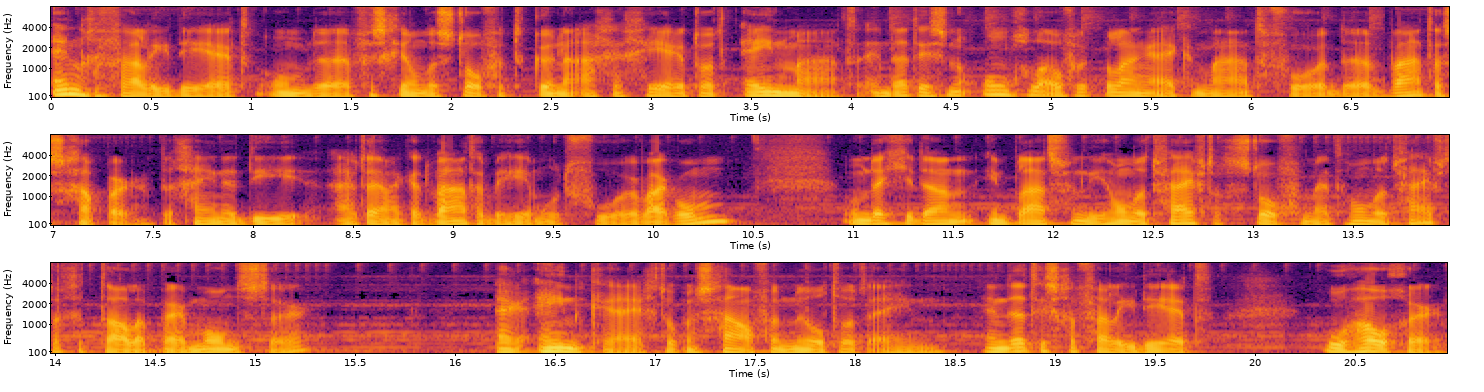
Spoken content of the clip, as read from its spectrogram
en gevalideerd om de verschillende stoffen te kunnen aggregeren tot één maat. En dat is een ongelooflijk belangrijke maat voor de waterschapper, degene die uiteindelijk het waterbeheer moet voeren. Waarom? Omdat je dan in plaats van die 150 stoffen met 150 getallen per monster er één krijgt op een schaal van 0 tot 1. En dat is gevalideerd. Hoe hoger,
